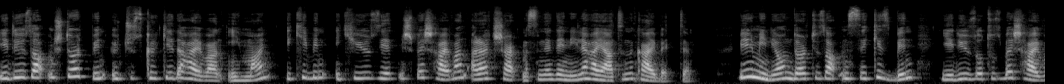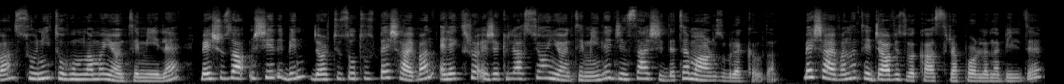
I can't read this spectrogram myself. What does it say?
764.347 hayvan ihmal, 2275 hayvan araç çarpması nedeniyle hayatını kaybetti. 1 milyon 468 bin 735 hayvan suni tohumlama yöntemiyle, 567 bin 435 hayvan elektroejekülasyon yöntemiyle cinsel şiddete maruz bırakıldı. 5 hayvana tecavüz vakası raporlanabildi.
